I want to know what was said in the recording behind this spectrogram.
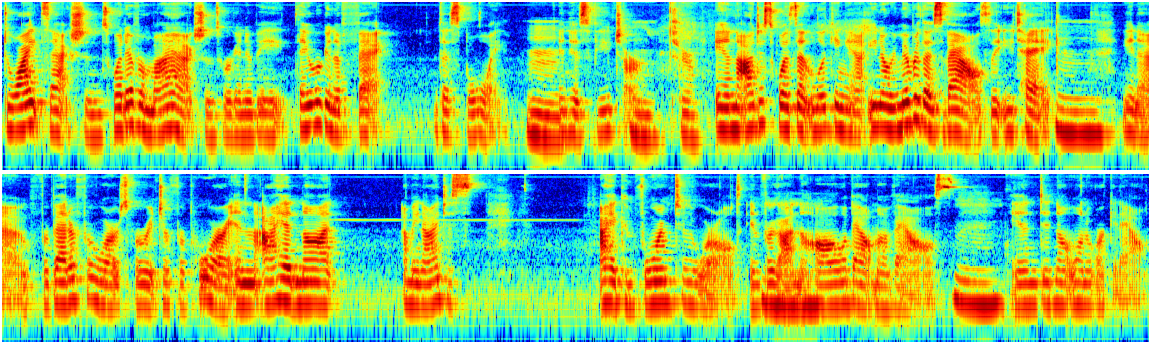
Dwight's actions, whatever my actions were going to be, they were going to affect this boy Mm. in his future. Mm, sure. And I just wasn't looking at, you know, remember those vows that you take, mm. you know, for better, for worse, for richer, for poor. And I had not, I mean, I just, I had conformed to the world and forgotten all about my vows and did not want to work it out.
